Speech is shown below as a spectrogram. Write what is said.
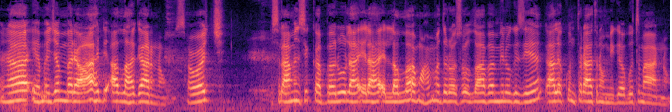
እና የመጀመሪያው አህድ አላህ ጋር ነው። ሰዎች እስላምን ሲቀበሉ ላኢላሃ ኢላላህ ሙሐመድ ረሱሉላህ በሚሉ ጊዜ ቃለ ኩንትራት ነው የሚገቡት ማለት ነው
